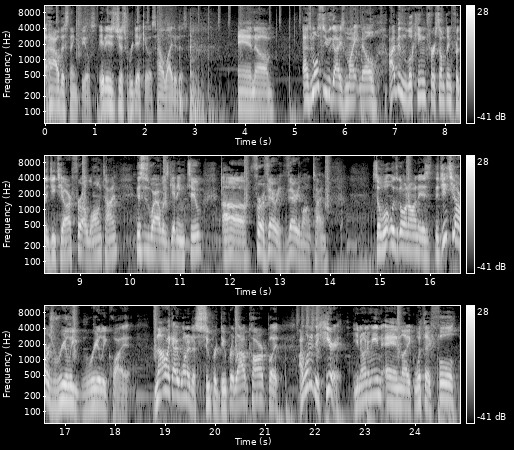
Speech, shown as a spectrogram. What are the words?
how this thing feels. It is just ridiculous how light it is. And um, as most of you guys might know, I've been looking for something for the GTR for a long time. This is where I was getting to uh, for a very, very long time. So what was going on is the GTR is really, really quiet. not like I wanted a super duper loud car, but I wanted to hear it. You know what I mean? And like with a full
